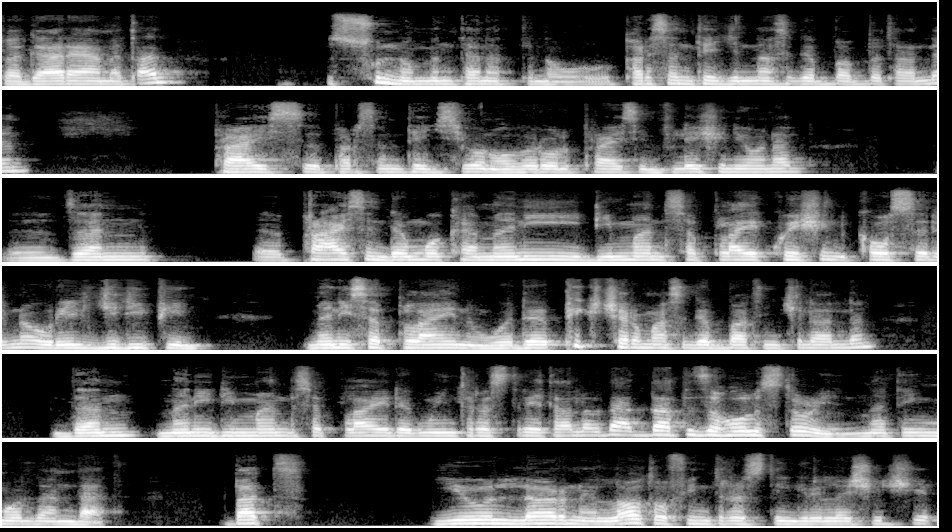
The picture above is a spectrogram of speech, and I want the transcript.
በጋራ ያመጣል። እሱን ነው የምንተነትነው። ፐርሰንቴጅ እናስገባበታለን። ፕራይስ ፐርሰንቴጅ ሲሆን ኦቨርኦል ፕራይስ ኢንፍሌሽን ይሆናል። ዘን ፕራይስን ደግሞ ከመኒ ዲማንድ ሰፕላይ ኢኩዌሽን ከወሰድ ነው ሪል ጂዲፒን መኒ ሰፕላይን ወደ ፒክቸር ማስገባት እንችላለን then money demand supply ደግሞ interest rate አለው that, that is the whole story nothing more than that but you will learn a lot of interesting relationship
